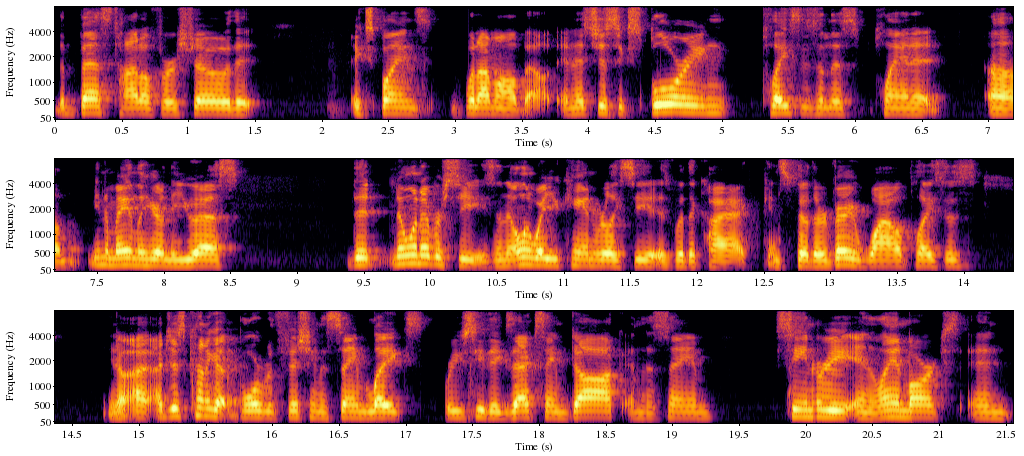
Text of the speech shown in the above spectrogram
the best title for a show that explains what I'm all about, and it's just exploring places on this planet, um, you know, mainly here in the U.S. that no one ever sees, and the only way you can really see it is with a kayak. And so they're very wild places. You know, I, I just kind of got bored with fishing the same lakes where you see the exact same dock and the same scenery and landmarks, and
